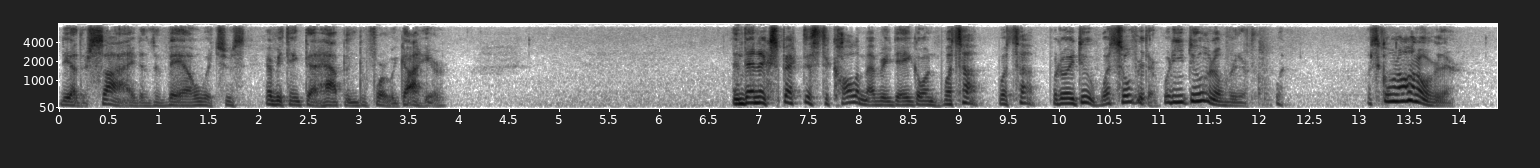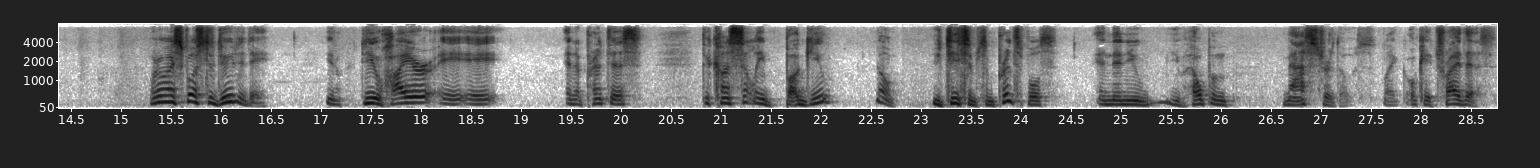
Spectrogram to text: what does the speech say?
the other side of the veil, which was everything that happened before we got here? And then expect us to call him every day going, what's up? What's up? What do I do? What's over there? What are you doing over there? What, what's going on over there? What am I supposed to do today? You know, do you hire a, a an apprentice to constantly bug you? No, you teach him some principles and then you, you help him master those. Like, okay, try this.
